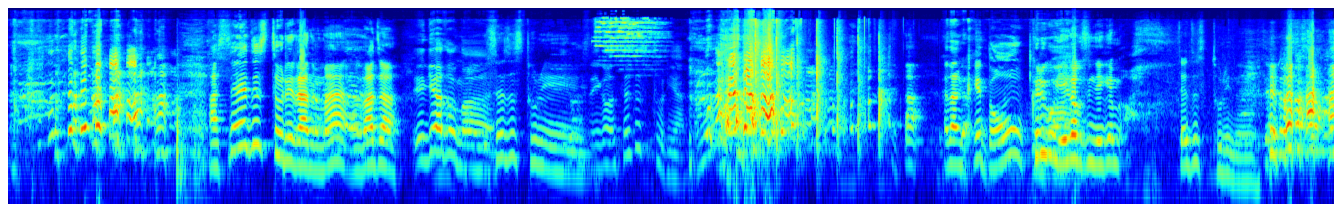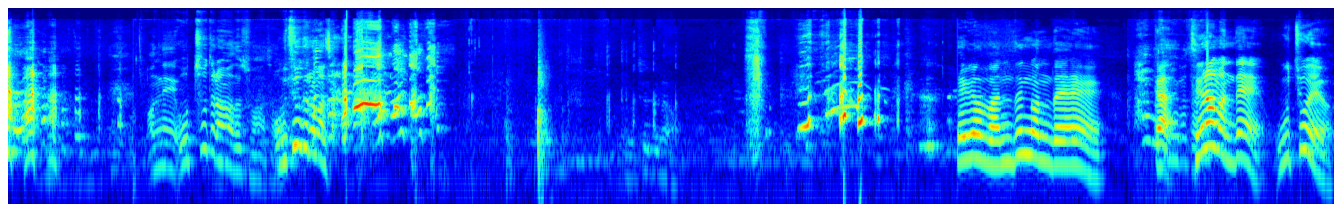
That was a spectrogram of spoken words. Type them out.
아 새드 스토리라는 말 아, 맞아. 얘기하잖아. 새드 스토리. 이건 새드 스토리야. 난 그게 너무 웃겨. 그리고 얘가 무슨 얘기하면 아, 새드 스토리네. 언니 5초 드라마도 좋아하잖아. 5초 드라마. 내가 만든 건데, 그러니까 해보자. 드라마인데 5초예요.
